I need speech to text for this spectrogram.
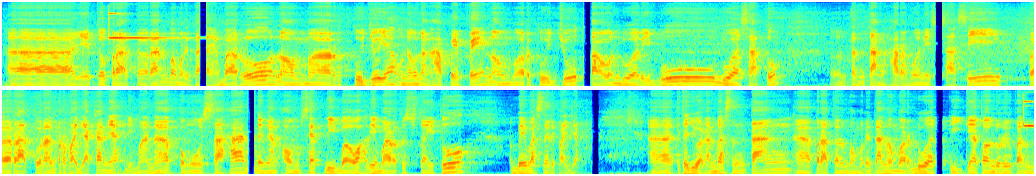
uh, Yaitu peraturan pemerintah yang baru nomor 7 ya Undang-Undang HPP nomor 7 tahun 2021 tentang harmonisasi peraturan perpajakan ya di mana pengusaha dengan omset di bawah 500 juta itu bebas dari pajak. Uh, kita juga akan bahas tentang uh, peraturan pemerintah nomor 23 tahun 2018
